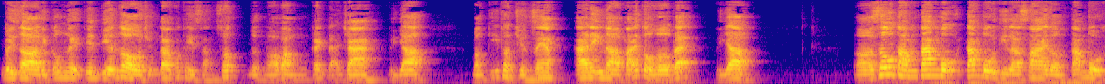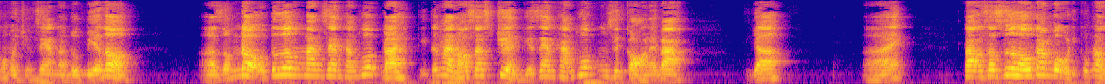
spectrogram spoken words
bây giờ thì công nghệ tiên tiến rồi chúng ta có thể sản xuất được nó bằng cách đại trà được chưa bằng kỹ thuật chuyển gen ADN tái tổ hợp đấy được chưa à, dâu tằm tam bội. Tam bội thì là sai rồi. Tam bội không phải chuyển gen là đột biến rồi. À, giống đậu tương mang gen kháng thuốc. Đây thì tức là nó sẽ chuyển cái gen kháng thuốc diệt cỏ này vào. Được chưa? Đấy. Tạo ra dưa hấu tam bội thì cũng là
